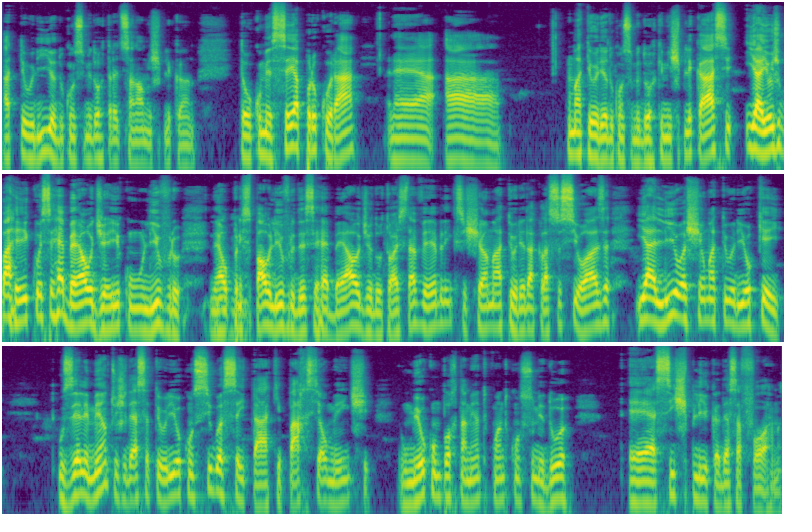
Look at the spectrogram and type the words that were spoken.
a teoria do consumidor tradicional me explicando. Então, eu comecei a procurar né, a uma teoria do consumidor que me explicasse, e aí eu esbarrei com esse rebelde aí, com o livro, né, o uhum. principal livro desse rebelde, do Thorstein Veblen, que se chama A Teoria da Classe Ociosa, e ali eu achei uma teoria ok. Os elementos dessa teoria eu consigo aceitar que parcialmente o meu comportamento quanto consumidor é, se explica dessa forma.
